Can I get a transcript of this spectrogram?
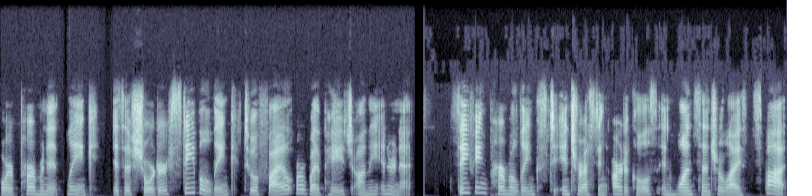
or permanent link, is a shorter, stable link to a file or web page on the internet. Saving permalinks to interesting articles in one centralized spot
